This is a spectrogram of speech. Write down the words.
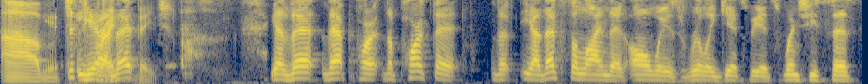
Um, just a Yeah, great that- speech. Yeah, that that part, the part that the yeah, that's the line that always really gets me. It's when she says,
